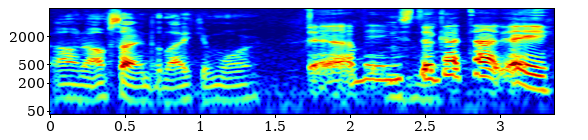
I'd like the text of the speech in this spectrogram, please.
I don't know. I'm starting to like it more. Yeah, I mean, you mm-hmm. still got time. Hey,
